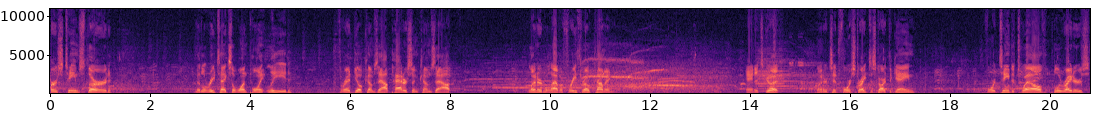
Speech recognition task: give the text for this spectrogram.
First, team's third. Middle retakes a one point lead. Threadgill comes out. Patterson comes out. Lenard will have a free throw coming. And it's good. Lenard's hit four straight to start the game. 14 to 12, Blue Raiders.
